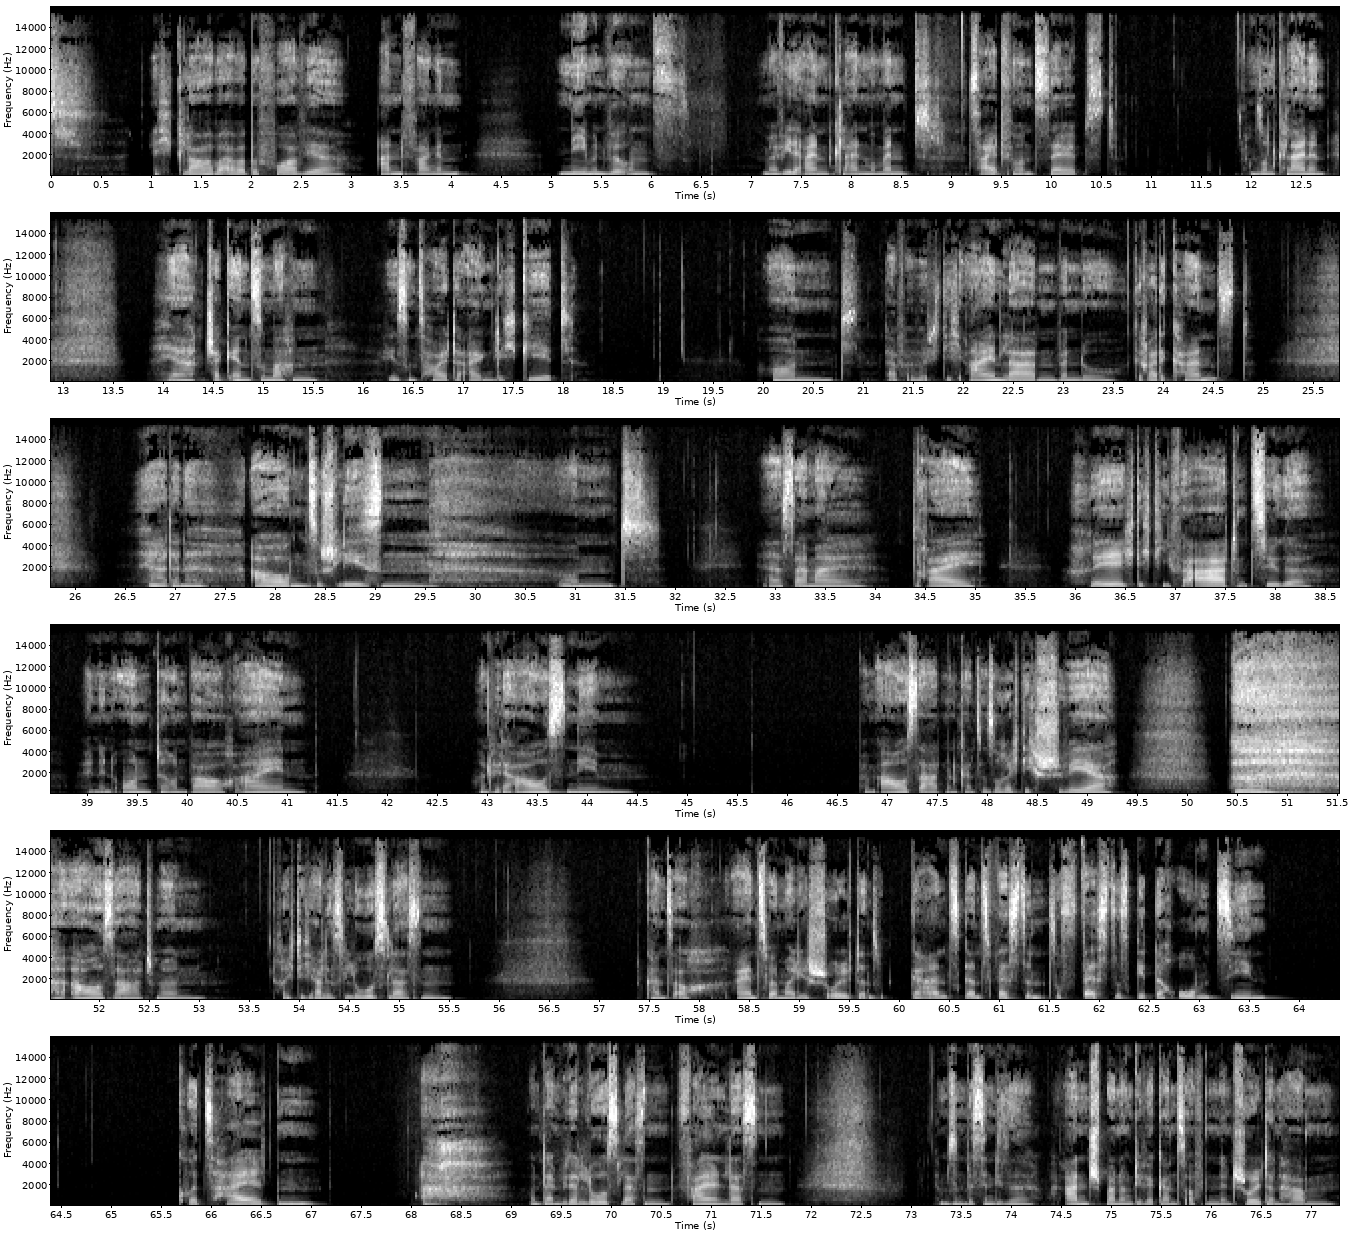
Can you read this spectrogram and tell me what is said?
ich glaube aber, bevor wir anfangen, nehmen wir uns mal wieder einen kleinen Moment Zeit für uns selbst, um so einen kleinen ja, Check-in zu machen, wie es uns heute eigentlich geht, und dafür würde ich dich einladen, wenn du gerade kannst, ja, deine Augen zu schließen und erst einmal drei richtig tiefe Atemzüge in den unteren Bauch ein und wieder ausnehmen. Beim Ausatmen kannst du so richtig schwer Ausatmen. Richtig alles loslassen. Du kannst auch ein, zwei Mal die Schultern so ganz, ganz fest, so fest es geht nach oben ziehen. Kurz halten. Und dann wieder loslassen, fallen lassen. Wir haben so ein bisschen diese Anspannung, die wir ganz oft in den Schultern haben,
